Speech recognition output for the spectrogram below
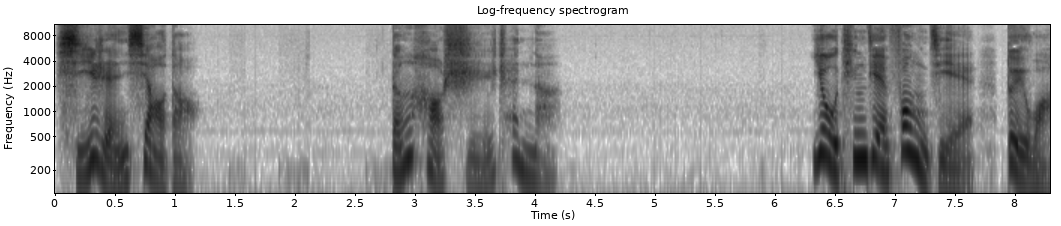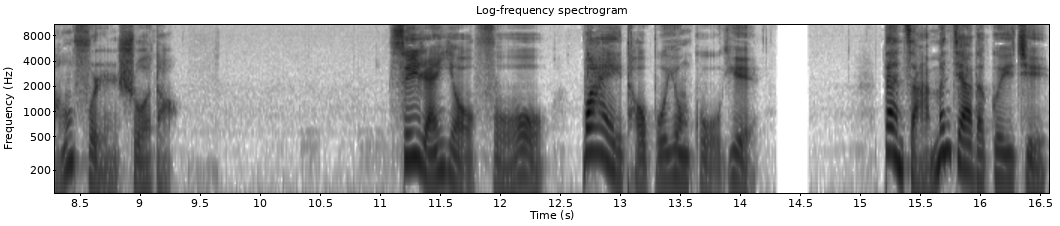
袭人笑道：“等好时辰呢。”又听见凤姐对王夫人说道：“虽然有福，外头不用鼓乐，但咱们家的规矩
